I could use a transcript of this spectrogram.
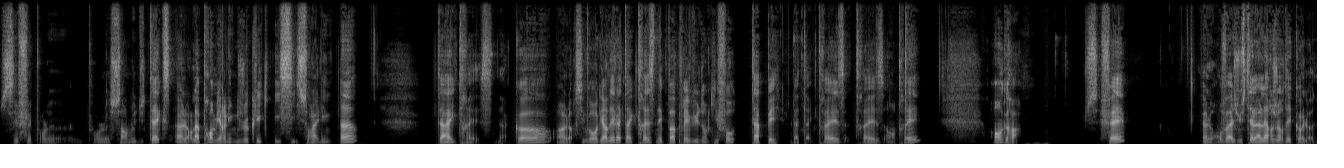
C'est fait pour le pour du texte. Alors, la première ligne, je clique ici sur la ligne 1. Taille 13. D'accord. Alors, si vous regardez, la taille 13 n'est pas prévue, donc il faut taper la taille 13. 13, entrée. En gras c'est fait. Alors, on va ajuster la largeur des colonnes.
